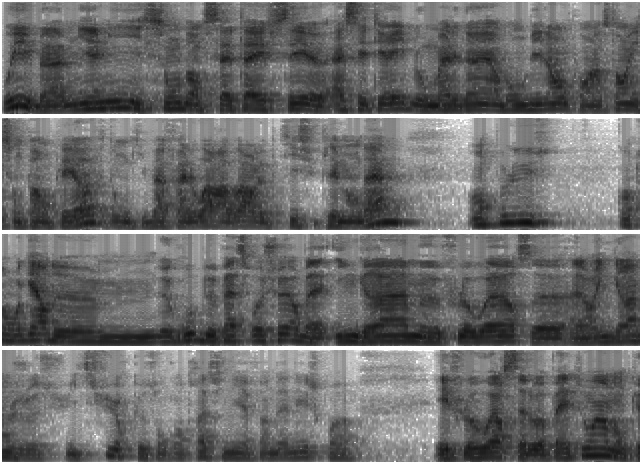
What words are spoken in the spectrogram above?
Oui, bah Miami, ils sont dans cette AFC euh, assez terrible où malgré un bon bilan, pour l'instant, ils sont pas en playoff, donc il va falloir avoir le petit supplément d'âme. En plus, quand on regarde euh, le groupe de pass rushers, bah, Ingram, euh, Flowers, alors Ingram, je suis sûr que son contrat finit à fin d'année, je crois, et Flowers, ça doit pas être loin, donc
